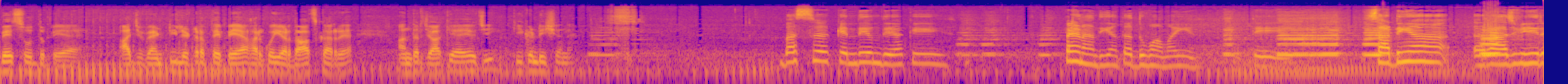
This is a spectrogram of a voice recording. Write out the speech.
ਬੇਸੁੱਧ ਪਿਆ ਹੈ। ਅੱਜ ਵੈਂਟੀਲੇਟਰ ਤੇ ਪਿਆ, ਹਰ ਕੋਈ ਅਰਦਾਸ ਕਰ ਰਿਹਾ ਅੰਦਰ ਜਾ ਕੇ ਆਏ ਹੋ ਜੀ, ਕੀ ਕੰਡੀਸ਼ਨ ਹੈ? ਬਸ ਕਹਿੰਦੇ ਹੁੰਦੇ ਆ ਕਿ ਭੈਣਾਂ ਦੀਆਂ ਤਾਂ ਦੁਆਵਾਂ ਹੀ ਆ। ਤੇ ਸਾਡੀਆਂ ਰਾਜਵੀਰ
